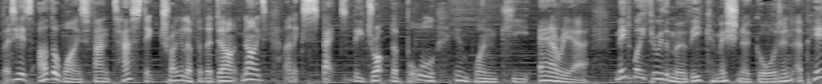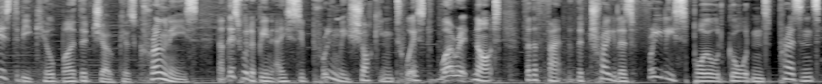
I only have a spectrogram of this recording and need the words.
but his otherwise fantastic trailer for The Dark Knight unexpectedly dropped the ball in one key area. Midway through the movie, Commissioner Gordon appears to be killed by the Joker's cronies. Now, this would have been a supremely shocking twist were it not for the fact that the trailers freely spoiled Gordon's presence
